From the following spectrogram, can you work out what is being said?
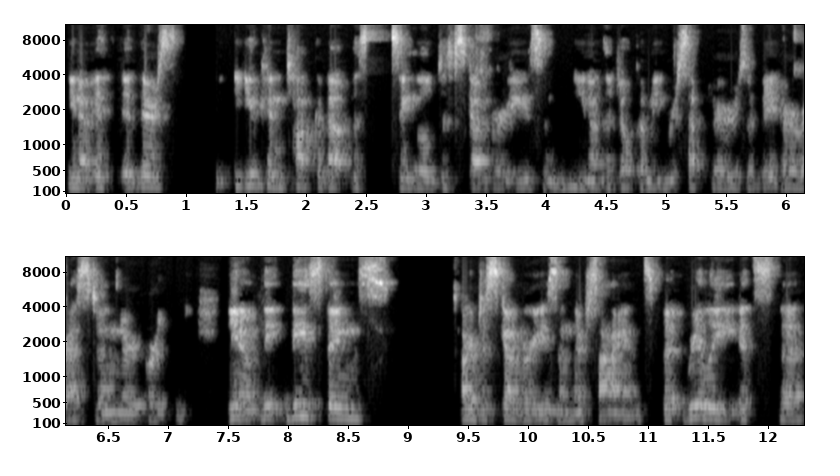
You know, it, it, there's you can talk about the single discoveries and you know the dopamine receptors or beta arrestin or, or you know the, these things are discoveries and their science, but really it's the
